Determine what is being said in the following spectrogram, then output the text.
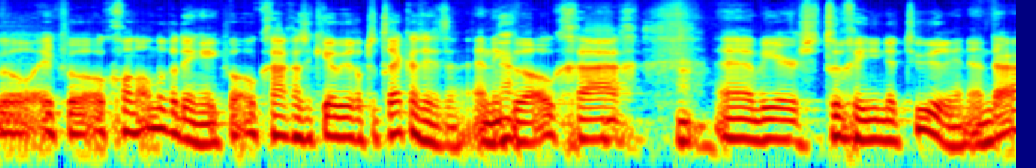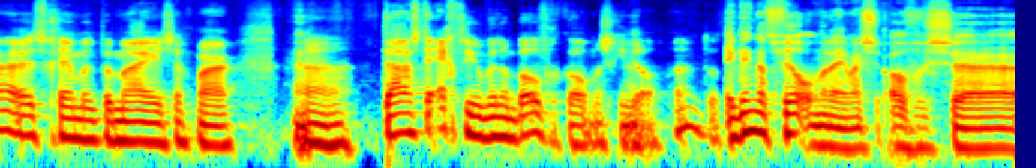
Ik wil, ik wil ook gewoon andere dingen. Ik wil ook graag eens een keer weer op de trekker zitten. En ik Ja. wil ook graag eh, weer terug in die natuur in. En daar is op een gegeven moment bij mij, zeg maar... eh, daar is de echte Jan Willem boven gekomen misschien wel. Hè? Dat, Ik denk dat veel ondernemers overigens eh,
